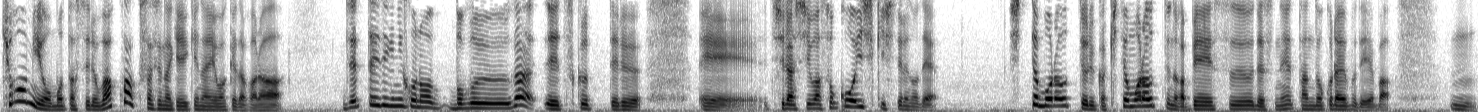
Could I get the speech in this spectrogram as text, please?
興味を持たせる、ワクワクさせなきゃいけないわけだから、絶対的にこの僕が、え作ってる、えー、チラシはそこを意識してるので、知ってもらうっていうよりか来てもらうっていうのがベースですね。単独ライブで言えば。うん。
